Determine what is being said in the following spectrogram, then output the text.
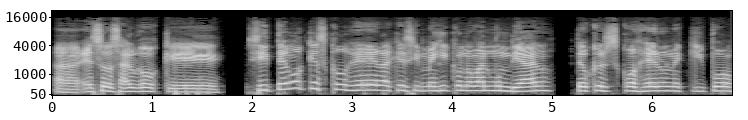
Ah, eso es algo que, si tengo que escoger a que si México no va al mundial, tengo que escoger un equipo,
